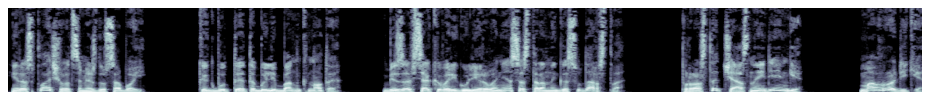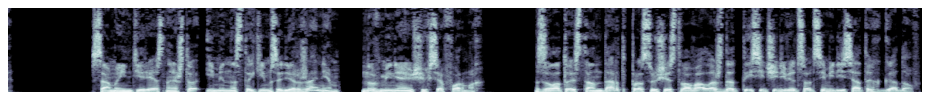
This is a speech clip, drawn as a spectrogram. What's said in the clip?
и расплачиваться между собой, как будто это были банкноты, безо всякого регулирования со стороны государства. Просто частные деньги. Мавродики. Самое интересное, что именно с таким содержанием, но в меняющихся формах, золотой стандарт просуществовал аж до 1970-х годов.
